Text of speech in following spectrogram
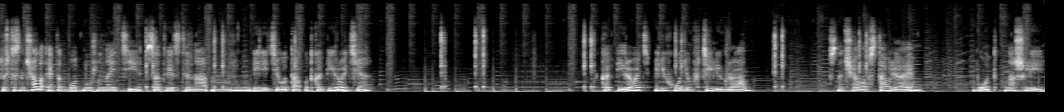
То есть сначала этот бот нужно найти. Соответственно, берите вот так вот, копируйте. Копировать. Переходим в Telegram. Сначала вставляем. Вот, нашли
